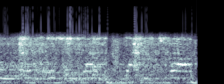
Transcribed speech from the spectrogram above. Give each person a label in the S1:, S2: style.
S1: I'm I try to leave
